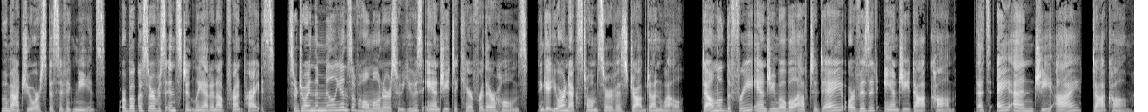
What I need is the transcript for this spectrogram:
who match your specific needs. Or book a service instantly at an upfront price. So join the millions of homeowners who use Angie to care for their homes and get your next home service job done well. Download the free Angie mobile app today or visit Angie.com. That's A N G I.com.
